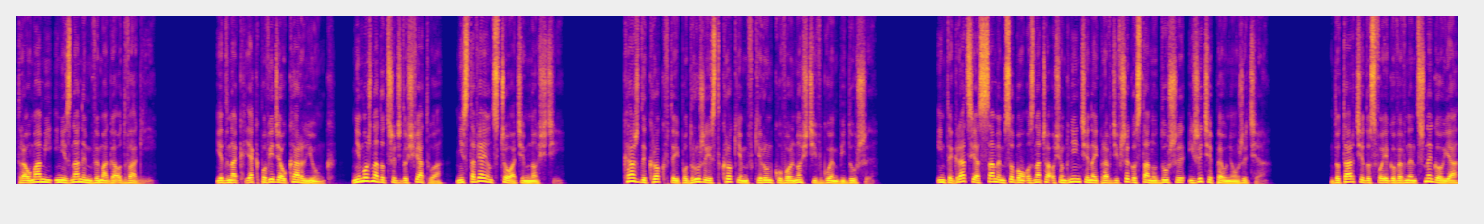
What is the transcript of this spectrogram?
traumami i nieznanym wymaga odwagi. Jednak, jak powiedział Carl Jung, nie można dotrzeć do światła, nie stawiając czoła ciemności. Każdy krok w tej podróży jest krokiem w kierunku wolności w głębi duszy. Integracja z samym sobą oznacza osiągnięcie najprawdziwszego stanu duszy i życie pełnią życia. Dotarcie do swojego wewnętrznego ja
